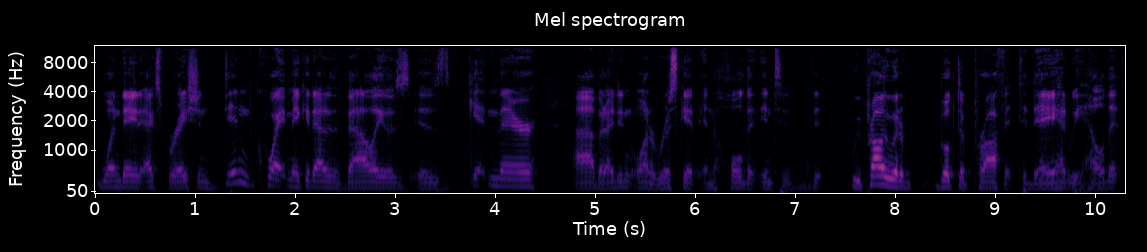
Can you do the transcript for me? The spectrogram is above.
one day to expiration. Didn't quite make it out of the valley. It was is getting there, uh, but I didn't want to risk it and hold it into. The, we probably would have booked a profit today had we held it,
